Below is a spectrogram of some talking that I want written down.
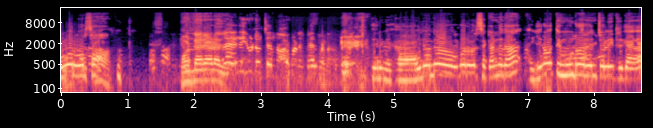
ஒவ்வொரு வருஷம். இது வந்து ஒவ்வொரு வருஷம் கண்ணு இருபத்தி மூன்றாயிரம் சொல்லிட்டு இருக்காங்க.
